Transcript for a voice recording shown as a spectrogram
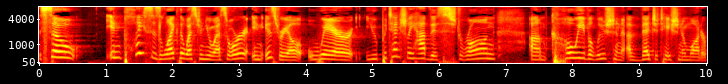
so in places like the Western US or in Israel, where you potentially have this strong um, co evolution of vegetation and water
